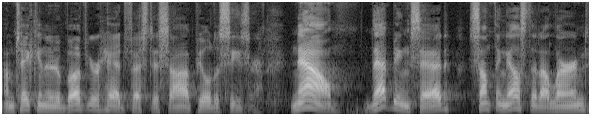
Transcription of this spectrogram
I'm taking it above your head, Festus. I appeal to Caesar. Now, that being said, something else that I learned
